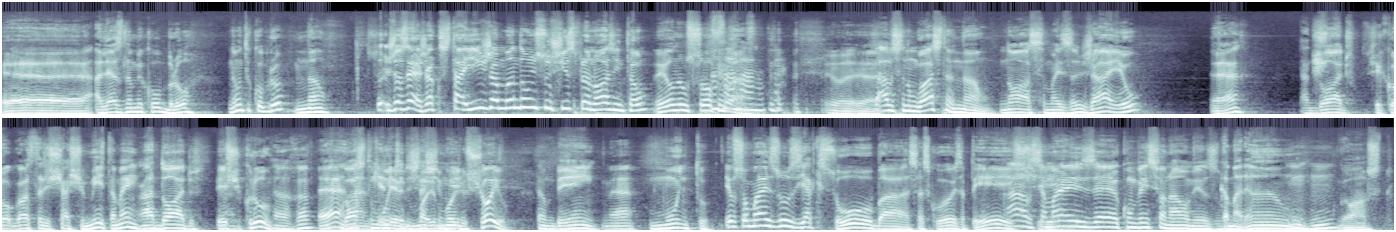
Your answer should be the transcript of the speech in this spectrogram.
É, aliás, não me cobrou. Não te cobrou? Não. José, já que você tá aí, já manda uns sushis pra nós, então. Eu não sou fã. É, Ah, você não gosta? Não. Nossa, mas já eu É? adoro. Gosta de sashimi também? Adoro. Peixe cru? Aham. É, Gosto muito de molho- sashimi. Molho shoyu? Também. É. Muito. Eu sou mais os yakisoba, essas coisas, peixe. Ah, você é mais é, convencional mesmo. Camarão, Uhum. gosto.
